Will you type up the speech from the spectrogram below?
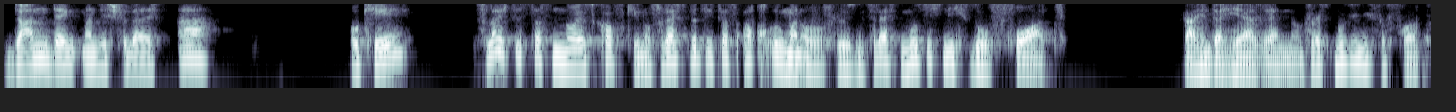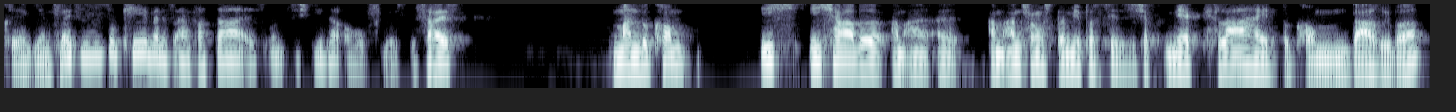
dann denkt man sich vielleicht, ah, okay, vielleicht ist das ein neues Kopfkino, vielleicht wird sich das auch irgendwann auflösen, vielleicht muss ich nicht sofort da hinterher rennen. Und vielleicht muss ich nicht sofort reagieren. Vielleicht ist es okay, wenn es einfach da ist und sich wieder auflöst. Das heißt, man bekommt, ich, ich habe am, äh, am Anfang, was bei mir passiert ist, ich habe mehr Klarheit bekommen darüber,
